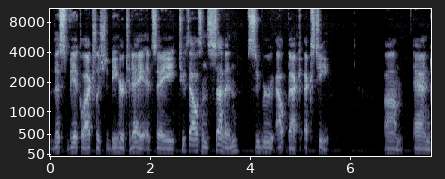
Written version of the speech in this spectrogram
this vehicle actually should be here today. It's a 2007 Subaru Outback XT. Um, and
